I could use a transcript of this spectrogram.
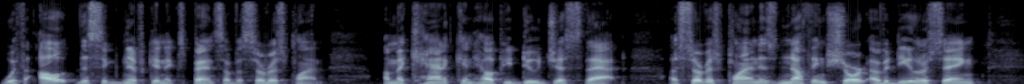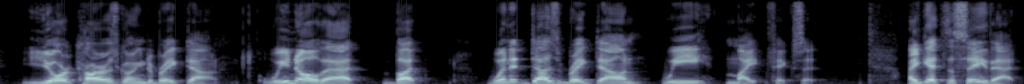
without the significant expense of a service plan. A mechanic can help you do just that. A service plan is nothing short of a dealer saying, Your car is going to break down. We know that, but when it does break down, we might fix it. I get to say that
